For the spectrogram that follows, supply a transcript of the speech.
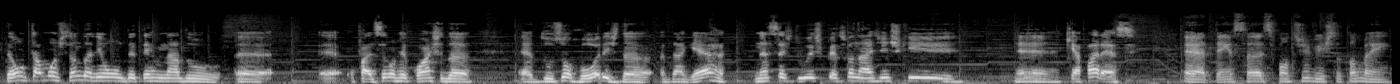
Então tá mostrando ali um determinado. É, é, fazendo um recorte da, é, dos horrores da, da guerra nessas duas personagens que, é, que aparecem. É, tem essa, esse ponto de vista também.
